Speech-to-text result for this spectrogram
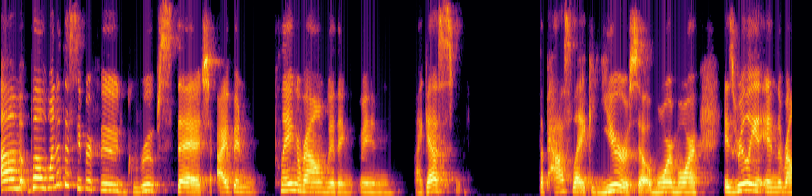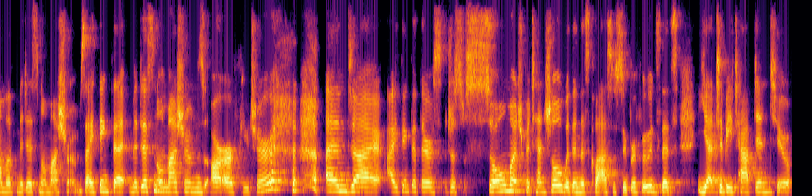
Um, well, one of the superfood groups that I've been playing around with in, in I guess the past like year or so, more and more, is really in the realm of medicinal mushrooms. I think that medicinal mushrooms are our future. and uh, I think that there's just so much potential within this class of superfoods that's yet to be tapped into.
